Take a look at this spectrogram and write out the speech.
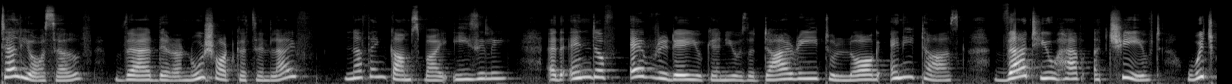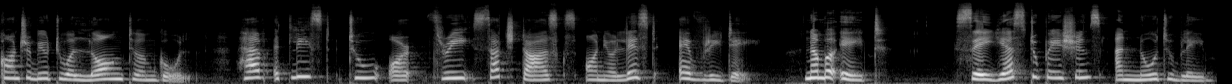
Tell yourself that there are no shortcuts in life Nothing comes by easily. At the end of every day, you can use a diary to log any task that you have achieved which contribute to a long term goal. Have at least two or three such tasks on your list every day. Number 8. Say yes to patience and no to blame.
